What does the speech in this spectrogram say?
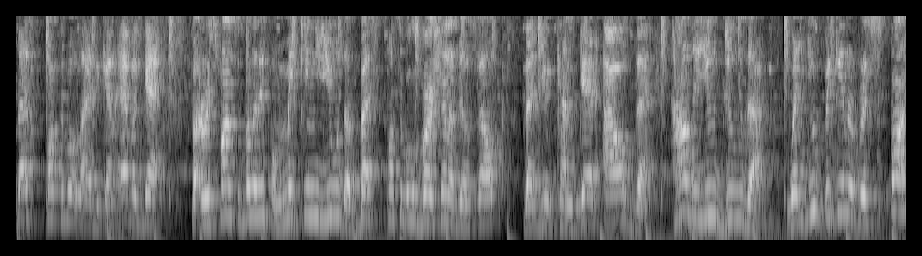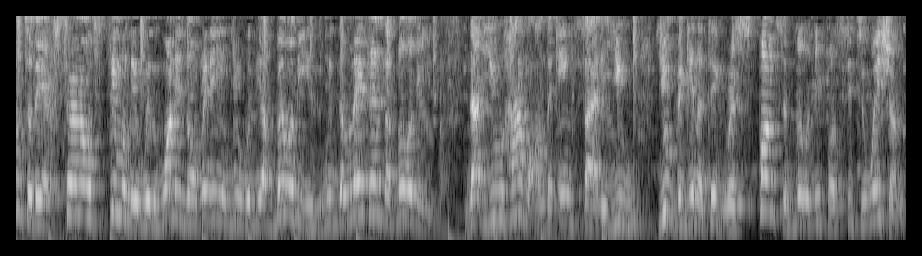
best possible life you can ever get, for responsibility for making you the best possible version of yourself that you can get out there. How do you do that? When you begin to respond to the external stimuli with what is already in you, with the abilities, with the latent abilities that you have on the inside of you, you begin to take responsibility for situation.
